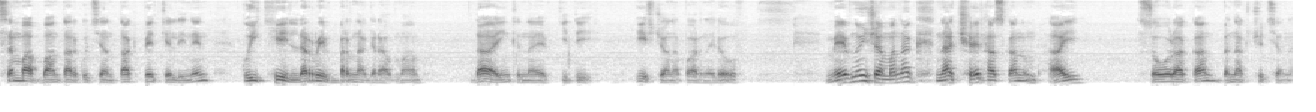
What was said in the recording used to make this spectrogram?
ցմա բանտարկության տակ պետք է լինեն գույքի լրիվ բռնագրավմամբ դա ինքը նաեւ գիտի իր ճանապարներով Միևնույն ժամանակ նա չէր հասկանում հայ սովորական բնակչությանը։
